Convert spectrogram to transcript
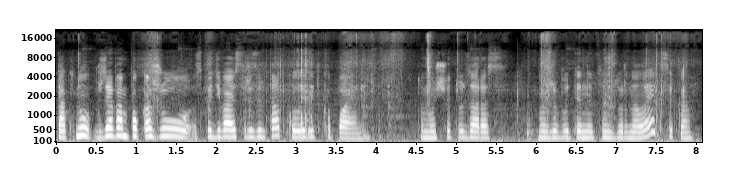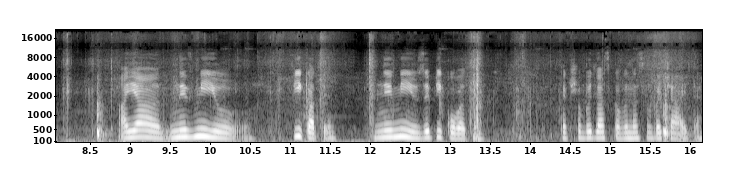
Так, ну вже вам покажу, сподіваюсь, результат, коли відкопаємо. Тому що тут зараз може бути нецензурна лексика, а я не вмію пікати, не вмію запікувати. Так що, будь ласка, ви нас вибачаєте.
